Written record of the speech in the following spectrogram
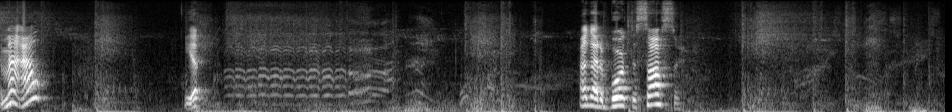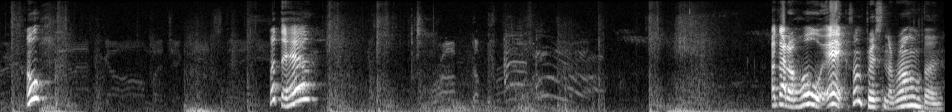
Am I out? Gotta board the saucer. Oh. What the hell? I got a whole X. I'm pressing the wrong button.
